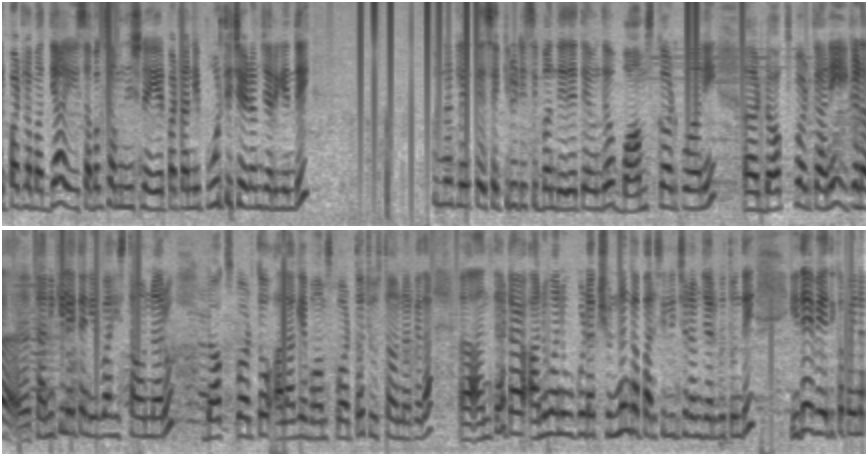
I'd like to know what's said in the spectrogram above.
ఏర్పాట్ల మధ్య ఈ సభకు సంబంధించిన ఏర్పాట్లన్నీ పూర్తి చేయడం జరిగింది. చూసుకున్నట్లయితే సెక్యూరిటీ సిబ్బంది ఏదైతే ఉందో బాంబ్ స్క్వాడ్ కానీ డాగ్ స్క్వాడ్ కానీ ఇక్కడ తనిఖీలు అయితే నిర్వహిస్తూ ఉన్నారు. డాగ్ స్క్వాడ్తో అలాగే బాంబ్ స్క్వాడ్తో చూస్తూ ఉన్నారు కదా. అంతటా అణువణువు కూడా క్షుణ్ణంగా పరిశీలించడం జరుగుతుంది. ఇదే వేదిక పైన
